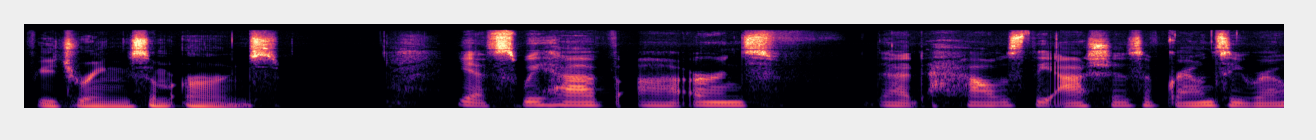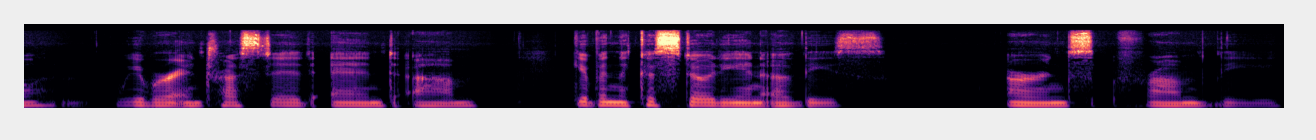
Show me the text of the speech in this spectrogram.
featuring some urns. Yes, we have uh, urns that house the ashes of Ground Zero. We were entrusted and um, given the custodian of these urns from the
